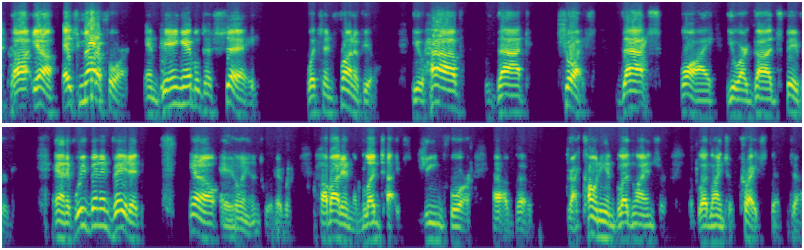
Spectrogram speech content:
uh, you know, it's metaphor and being able to say what's in front of you. You have that choice. That's why you are God's favored. And if we've been invaded, you know, aliens, whatever, how about in the blood types, gene four, uh, the draconian bloodlines or the bloodlines of Christ that, uh,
